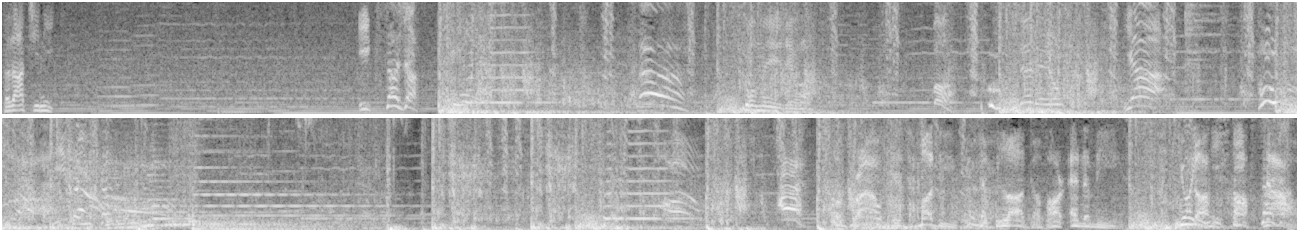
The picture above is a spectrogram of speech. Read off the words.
直ちに。戦じゃご命令は命令よやあいざ行か is muddy with the blood of our enemies. Do not stop now!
